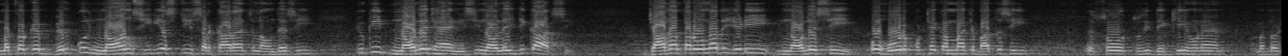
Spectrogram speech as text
ਮਤਲਬ ਕਿ ਬਿਲਕੁਲ ਨਾਨ ਸੀਰੀਅਸ ਜੀ ਸਰਕਾਰਾਂ ਚਲਾਉਂਦੇ ਸੀ, ਕਿਉਂਕਿ ਨੌਲੇਜ ਹੈ ਨਹੀਂ ਸੀ ਨੌਲੇਜ ਦੀ ਘਾਟ ਸੀ। ਜ਼ਿਆਦਾਤਰ ਉਹਨਾਂ ਦੀ ਜਿਹੜੀ ਨੌਲੇਜ ਸੀ, ਉਹ ਹੋਰ ਪੁੱਠੇ ਕੰਮਾਂ 'ਚ ਵੱਧ ਸੀ। ਸੋ ਤੁਸੀਂ ਦੇਖੀ ਹੋਣਾ, ਮਤਲਬ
